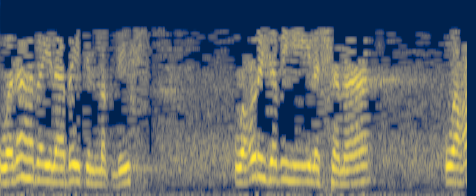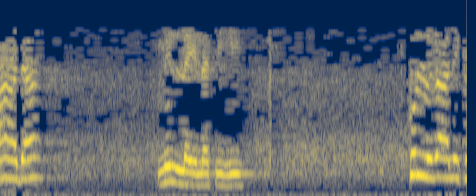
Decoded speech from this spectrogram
وذهب إلى بيت المقدس وعرج به إلى السماء وعاد من ليلته. كل ذلك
